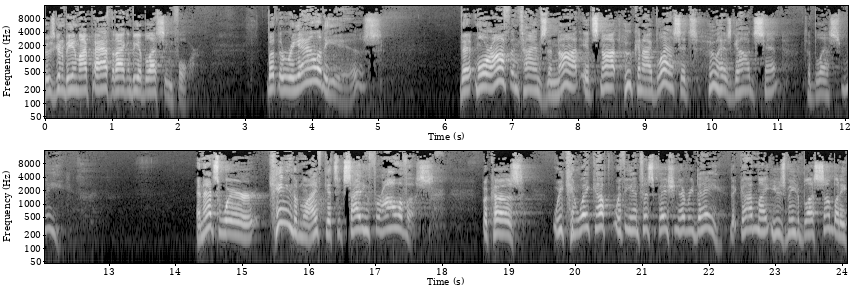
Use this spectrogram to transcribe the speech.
who's going to be in my path that I can be a blessing for. But the reality is that more oftentimes than not, it's not who can I bless, it's who has God sent to bless me. And that's where kingdom life gets exciting for all of us because we can wake up with the anticipation every day that God might use me to bless somebody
